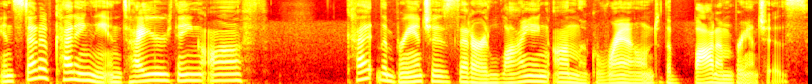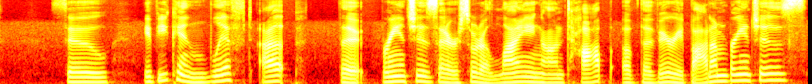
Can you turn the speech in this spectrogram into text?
instead of cutting the entire thing off, cut the branches that are lying on the ground, the bottom branches. So if you can lift up the branches that are sort of lying on top of the very bottom branches,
